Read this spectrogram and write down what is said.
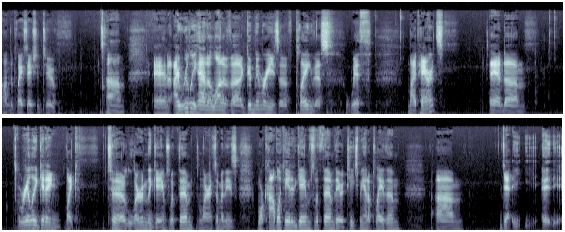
on the PlayStation 2. Um, and I really had a lot of uh, good memories of playing this with my parents. And um, really getting like to learn the games with them, learn some of these more complicated games with them. They would teach me how to play them. Um, yeah, it, it,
